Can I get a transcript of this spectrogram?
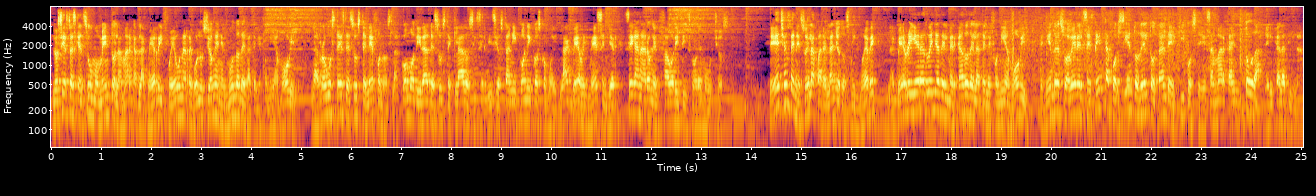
Lo cierto es que en su momento la marca BlackBerry fue una revolución en el mundo de la telefonía móvil. La robustez de sus teléfonos, la comodidad de sus teclados y servicios tan icónicos como el BlackBerry Messenger se ganaron el favoritismo de muchos. De hecho, en Venezuela para el año 2009, BlackBerry era dueña del mercado de la telefonía móvil, teniendo en su haber el 70% del total de equipos de esa marca en toda América Latina.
